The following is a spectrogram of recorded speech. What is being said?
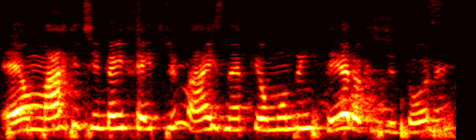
É um marketing bem feito demais, né? Porque o mundo inteiro acreditou, né?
